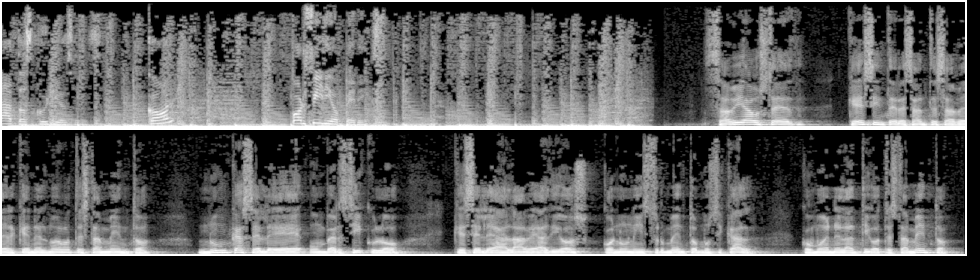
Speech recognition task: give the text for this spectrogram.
Datos curiosos con Porfirio Pérez. ¿Sabía usted que es interesante saber que en el Nuevo Testamento nunca se lee un versículo que se le alabe a Dios con un instrumento musical, como en el Antiguo Testamento?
